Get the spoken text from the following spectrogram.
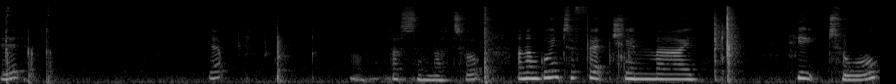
it. Yep, fasten that up. And I'm going to fetch in my heat tool.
